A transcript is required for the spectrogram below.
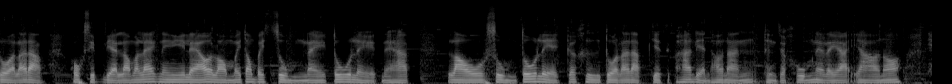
ตัวระดับ 60 เหรียญเรามาแลกในนี้แล้ว เราไม่ต้องไปสุ่มในตู้เลสนะครับ เราสุ่มตู้เลทก็คือตัวระดับ 75 เหรียญเท่านั้น ถึงจะคุ้มในระยะยาวเนาะ แถ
